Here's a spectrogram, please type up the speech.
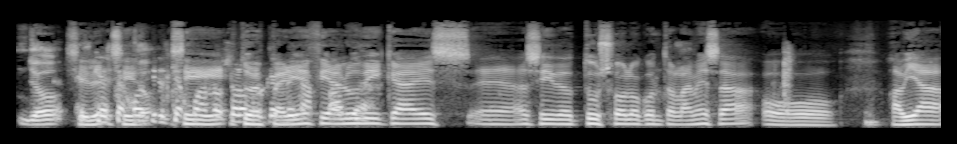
yo. Si, tu experiencia lúdica es, eh, ha sido tú solo contra la mesa o había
